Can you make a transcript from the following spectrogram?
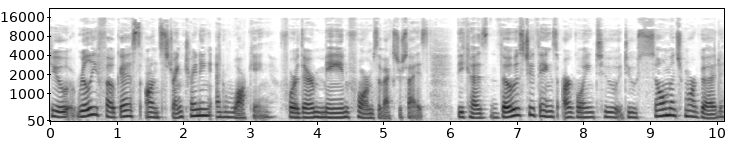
to really focus on strength training and walking for their main forms of exercise because those two things are going to do so much more good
